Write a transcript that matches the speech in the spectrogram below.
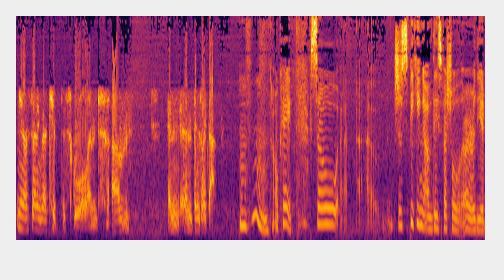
you know, sending their kids to school and um, and and things like that. Hmm. Okay. So, uh, just speaking of the special or the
